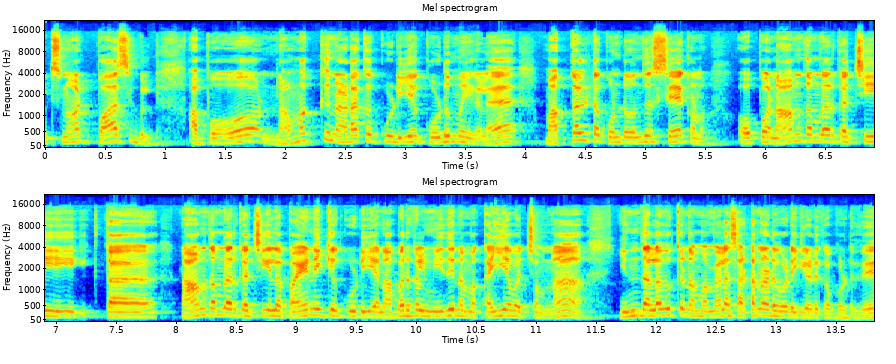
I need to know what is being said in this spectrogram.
இட்ஸ் நாட் பாசிபிள் அப்போது நமக்கு நடக்கக்கூடிய கொடுமைகளை மக்கள்கிட்ட கொண்டு வந்து சேர்க்கணும். இப்போ நாம் தமிழர் கட்சி த நாம் தமிழர் கட்சியில் பயணிக்கக்கூடிய நபர்கள் மீது நம்ம கையை வச்சோம். வச்சோம்னா இந்த அளவுக்கு நம்ம மேலே சட்ட நடவடிக்கை எடுக்கப்படுது.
